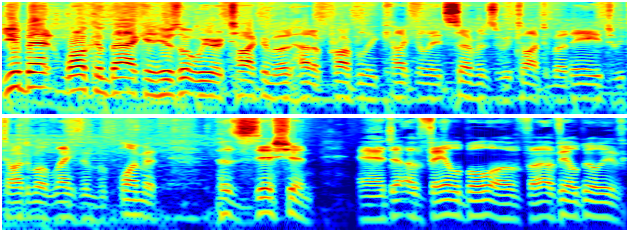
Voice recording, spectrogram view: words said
You bet. Welcome back. And here's what we were talking about how to properly calculate severance. We talked about age, we talked about length of employment, position, and available of uh, availability of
